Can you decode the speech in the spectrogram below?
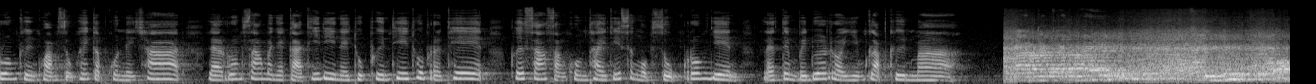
ร่วมคืนความสุขให้กับคนในชาติ และร่วมสร้างบรรยากาศที่ดีในทุกพื้นที่ทั่วประเทศ เพื่อสร้างสังคมไทยที่สงบสุขร่มเย็น และเต็มไปด้วยรอยยิ้มกลับคืนมา การจะทำให้ชีวิตของ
